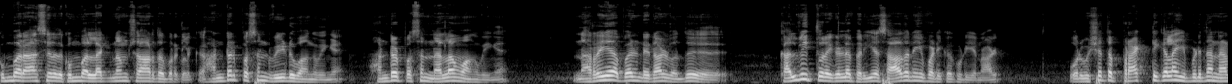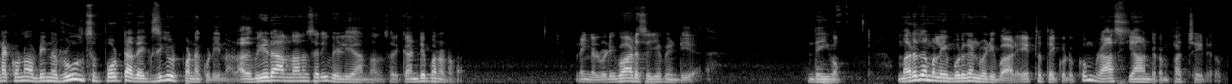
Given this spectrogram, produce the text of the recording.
கும்ப ராசி அல்லது கும்ப லக்னம் சார்ந்தவர்களுக்கு ஹண்ட்ரட் பர்சன்ட் வீடு வாங்குவீங்க. ஹண்ட்ரட் பர்சன்ட் நிலம் வாங்குவீங்க. நிறைய பேர் இன்றைய நாள் வந்து கல்வித்துறைகளில் பெரிய சாதனையை படிக்கக்கூடிய நாள். ஒரு விஷயத்தை ப்ராக்டிக்கலாக இப்படி தான் நடக்கணும் அப்படின்னு ரூல்ஸ் போட்டு அதை எக்ஸிக்யூட் பண்ணக்கூடிய நாள். அது வீடாக இருந்தாலும் சரி வெளியாக இருந்தாலும் சரி கண்டிப்பாக நடக்கும். நீங்கள் வழிபாடு செய்ய வேண்டிய தெய்வம். மருதமலை முருகன் வழிபாடு ஏற்றத்தை கொடுக்கும். ராசியா நிறம் பச்சை நிறம்.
